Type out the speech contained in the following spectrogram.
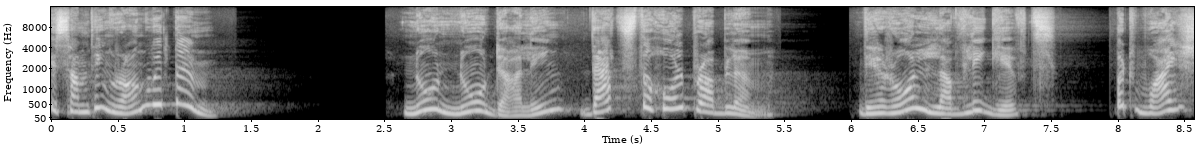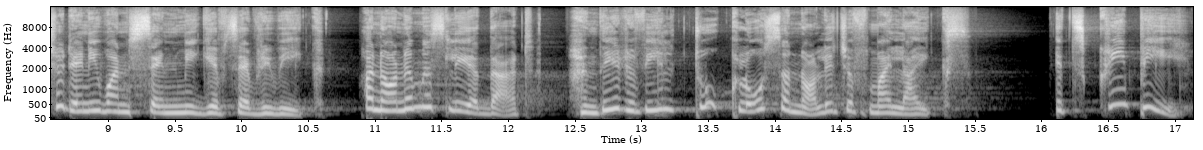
Is something wrong with them? No, no, darling, that's the whole problem. They're all lovely gifts, but why should anyone send me gifts every week? anonymously at that. And they reveal too close a knowledge of my likes. It's creepy,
